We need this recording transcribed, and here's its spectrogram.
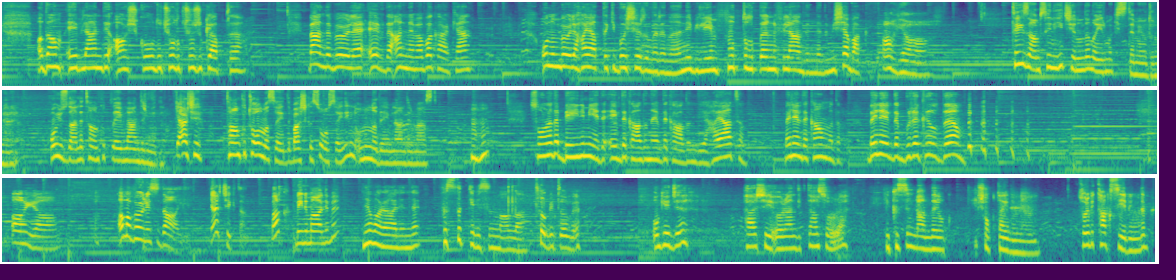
Adam evlendi, aşık oldu, çoluk çocuk yaptı. Ben de böyle evde anneme bakarken onun böyle hayattaki başarılarını, ne bileyim mutluluklarını falan dinledim. İşe bak. Ah ya. Teyzem seni hiç yanından ayırmak istemiyordu Meri. O yüzden de Tankut'la evlendirmedi. Gerçi Tankut olmasaydı, başkası olsaydı yine onunla da evlendirmezdi. Hı hı. Sonra da beynimi yedi evde kaldın evde kaldın diye. Hayatım ben evde kalmadım. Ben evde bırakıldım. Ah ya. Ama böylesi daha iyi. Gerçekten. Bak benim halime. ne var halinde? Fıstık gibisin vallahi. Tabii tabii. O gece her şeyi öğrendikten sonra bir kısım bende yok. Şoktaydım yani. Sonra bir taksiye bindim.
